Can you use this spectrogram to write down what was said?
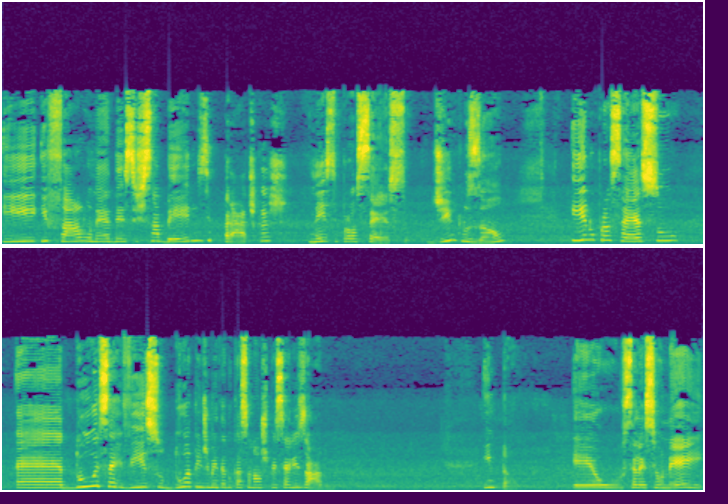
e, e falo né, desses saberes e práticas nesse processo de inclusão e no processo é, do serviço do atendimento educacional especializado. Então, eu selecionei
